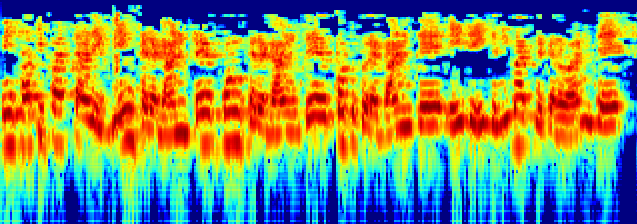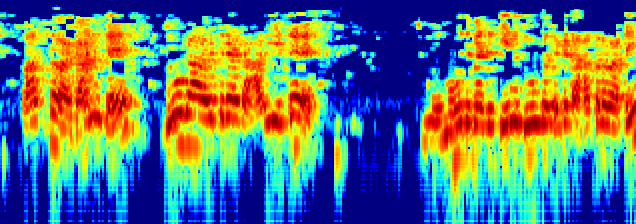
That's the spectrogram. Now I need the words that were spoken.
මේ සතිපට්ඨානෙ වෙන් කරගන්නට, කොන් කරගන්නට, කොටු කරගන්නට, ඒක හිත නිමග්න කරවන්නට, පස්සව ගන්නට යෝගාවචරයට හරියට මොහොත මැද තියෙන දූපතකට හතර වටෙන්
